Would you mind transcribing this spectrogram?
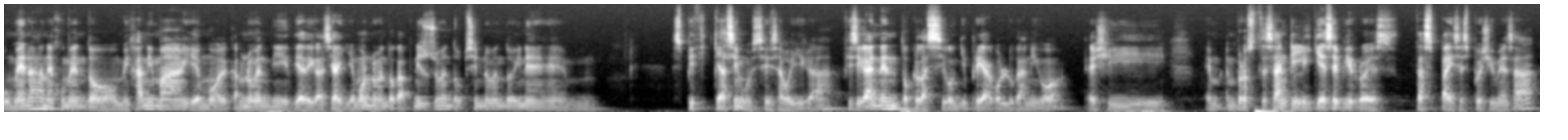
που μένα έχουμε το μηχάνημα, γεμώ, κάνουμε τη διαδικασία, γεμώνουμε το, καπνίζουμε το, ψήνουμε το, είναι σπιθιάσιμο σε εισαγωγικά. Φυσικά είναι το κλασικό κυπριακό λουκανικό. Έχει μπροστά αγγλικές επιρροές τα spices που έχει μέσα,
